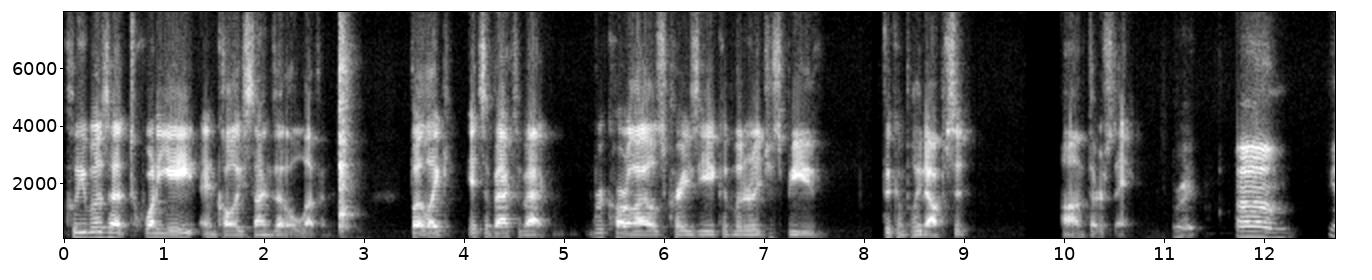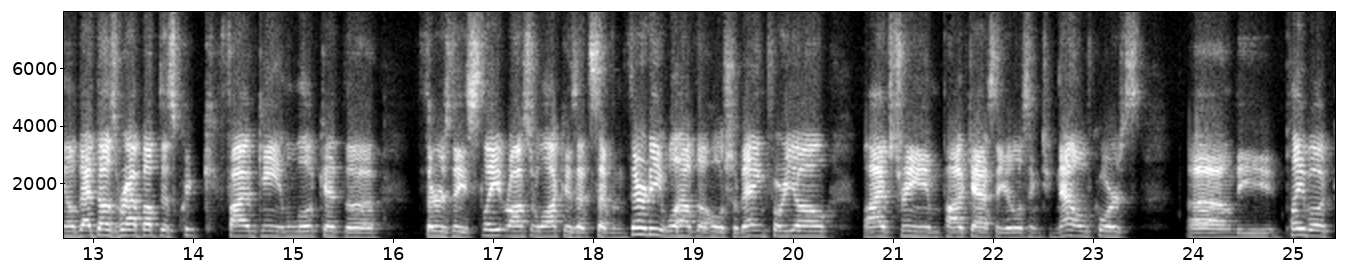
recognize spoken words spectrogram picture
Kleba's at 28 and Cauley-Stein's at 11. But like it's a back to back. Rick Carlisle's crazy. It could literally just be the complete opposite on Thursday. Right. Um, you know, that does wrap up this quick five game look at the Thursday slate. Roster lock is at 7:30. We'll have the whole shebang for y'all live stream podcast that you're listening to now, of course. Uh, the playbook,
